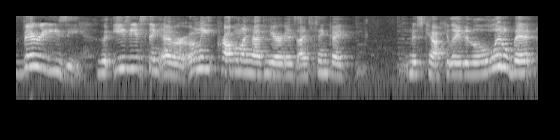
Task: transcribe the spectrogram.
Very easy. The easiest thing ever. Only problem I have here is I think I miscalculated a little bit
